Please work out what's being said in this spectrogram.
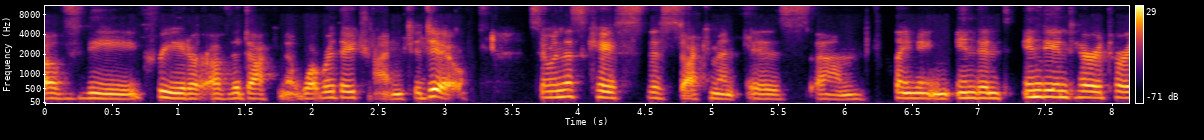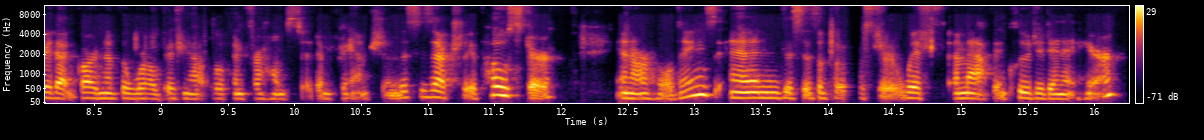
of the creator of the document? What were they trying to do? So in this case, this document is um, claiming Indian, Indian territory that Garden of the World is now open for homestead and preemption. This is actually a poster in our holdings, and this is a poster with a map included in it here.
